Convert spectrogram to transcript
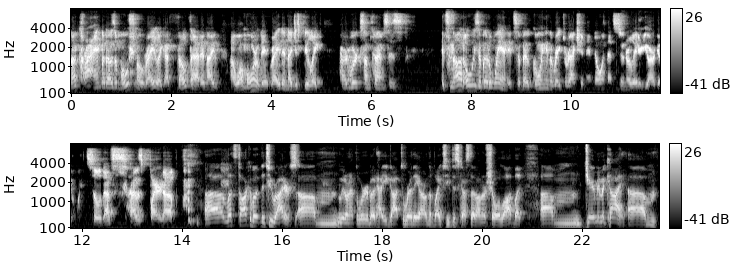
not crying, but I was emotional, right? Like I felt that, and I I want more of it, right? And I just feel like hard work sometimes is. It's not always about a win. It's about going in the right direction and knowing that sooner or later you are going to win. So that's I was fired up. uh, let's talk about the two riders. Um, we don't have to worry about how you got to where they are on the bikes. You've discussed that on our show a lot. But um, Jeremy McKay, um,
